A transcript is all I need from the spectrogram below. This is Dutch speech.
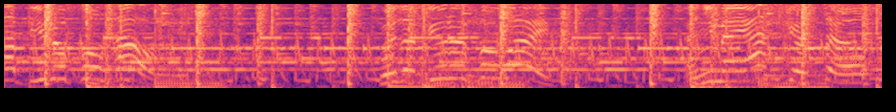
a beautiful house with a beautiful wife. And you may ask yourself,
